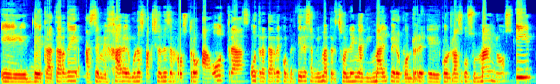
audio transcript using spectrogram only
eh, de tratar de asemejar algunas facciones de rostro a otras, o tratar de convertir esa misma persona en animal, pero con, eh, con rasgos humanos. Y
